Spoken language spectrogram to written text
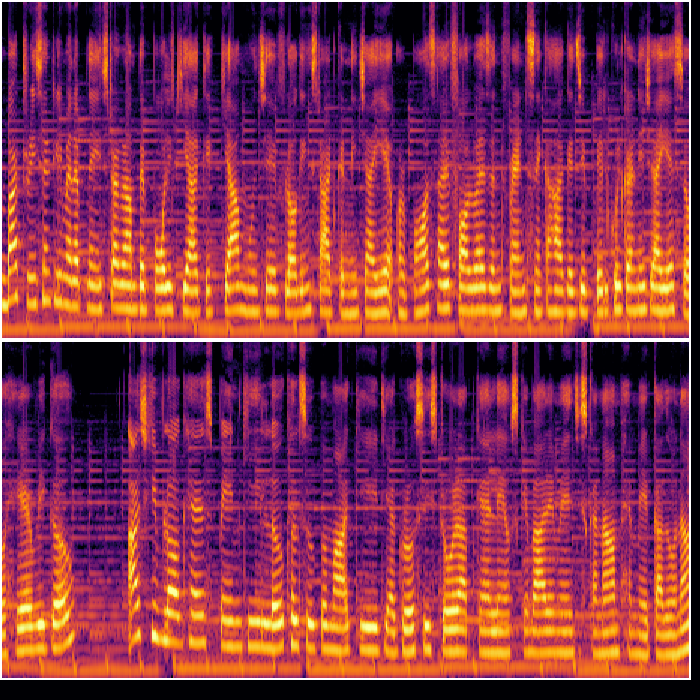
बट रिसेंटली मैंने अपने इंस्टाग्राम पे पोल किया कि क्या मुझे व्लॉगिंग स्टार्ट करनी चाहिए और बहुत सारे फॉलोअर्स एंड फ्रेंड्स ने कहा कि जी, बिल्कुल करनी चाहिए सो हेयर वी गो आज की व्लॉग है स्पेन की लोकल सुपरमार्केट या ग्रोसरी स्टोर आप कह लें, उसके बारे में, जिसका नाम है मेरकादोना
